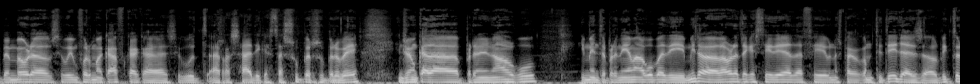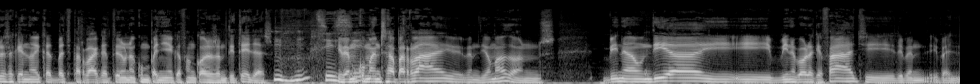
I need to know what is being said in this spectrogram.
Vam veure el seu informe Kafka, que ha sigut arrasat i que està super, super bé, i ens vam quedar prenent alguna cosa, i mentre preníem alguna va dir mira, la Laura té aquesta idea de fer un espectacle amb titelles, el Víctor és aquell noi que et vaig parlar que té una companyia que fan coses amb titelles. Sí, I vam sí. començar a parlar i vam dir, home, doncs vine un dia i, i vine a veure què faig i, li vam, i vaig,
